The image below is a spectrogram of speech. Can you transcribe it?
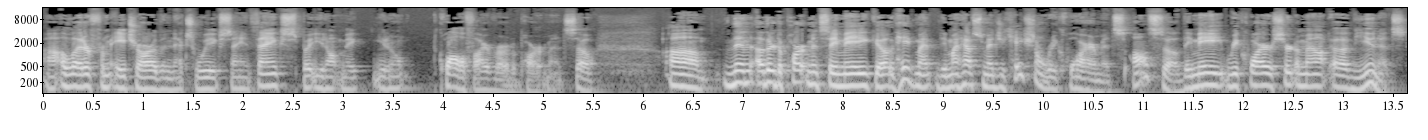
uh, a letter from HR the next week saying thanks, but you don't make you don't qualify for our department. So um, then other departments they may go, hey, they might, they might have some educational requirements. Also, they may require a certain amount of units.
